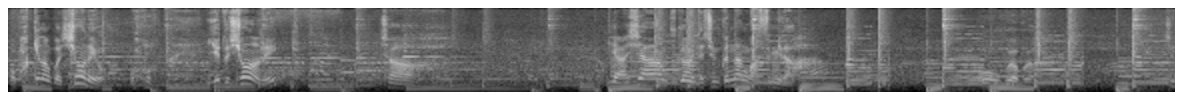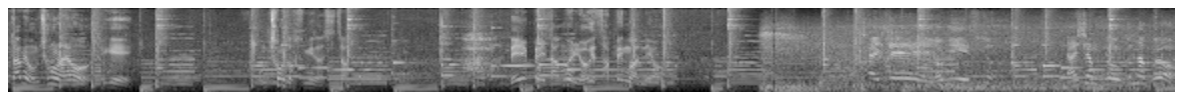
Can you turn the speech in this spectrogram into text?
어 밖에 나오니까 시원해요. 어, 이게 또 시원하네. 자 이 아시안 구경은 대충 끝난 것 같습니다. 오 뭐야 뭐야. 지금 땀이 엄청나요. 되게 엄청 덥습니다 진짜. 하, 내일 뺄 땀을 여기서 다 뺀 것 같네요. 자 이제 여기 수조 야시장 구경 끝났고요.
